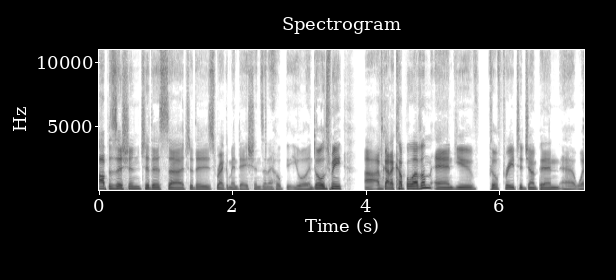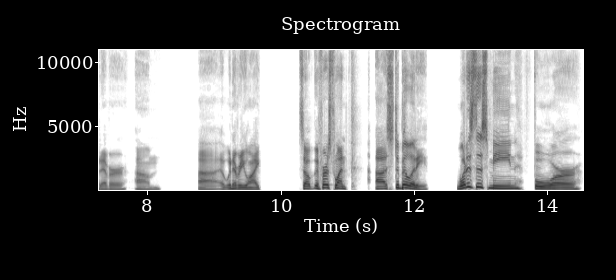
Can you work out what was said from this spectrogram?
opposition to this uh, to these recommendations, and I hope that you will indulge me. Uh, I've got a couple of them, and you feel free to jump in at whatever um, uh, whatever you like. So the first one, uh, stability. What does this mean for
